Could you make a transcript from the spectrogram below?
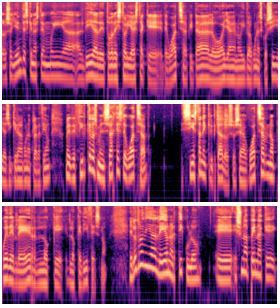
los oyentes que no estén muy al día de toda la historia esta que de WhatsApp y tal, o hayan oído algunas cosillas y quieren alguna aclaración, decir que los mensajes de WhatsApp sí están encriptados. O sea, WhatsApp no puede leer lo que, lo que dices, ¿no? El otro día leía un artículo. Eh, es una pena que,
